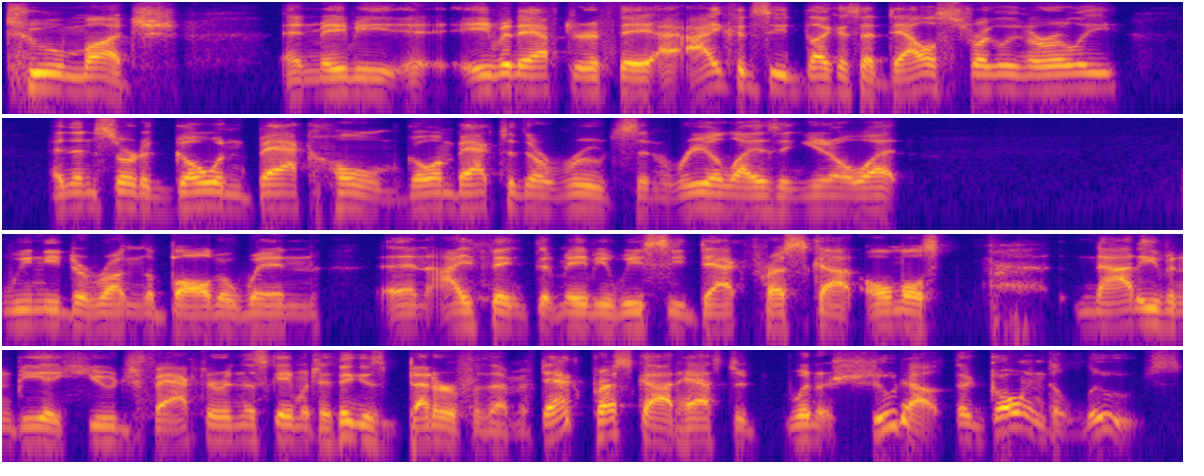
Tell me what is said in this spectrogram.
too much. And maybe even after if they I could see like I said Dallas struggling early and then sort of going back home, going back to their roots and realizing, you know what? We need to run the ball to win. And I think that maybe we see Dak Prescott almost not even be a huge factor in this game, which I think is better for them. If Dak Prescott has to win a shootout, they're going to lose.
